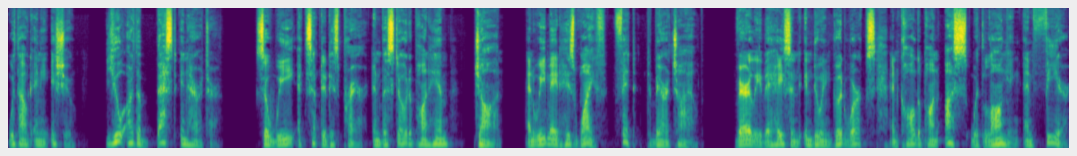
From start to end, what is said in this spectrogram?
without any issue. You are the best inheritor. So we accepted his prayer and bestowed upon him John, and we made his wife fit to bear a child. Verily, they hastened in doing good works and called upon us with longing and fear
